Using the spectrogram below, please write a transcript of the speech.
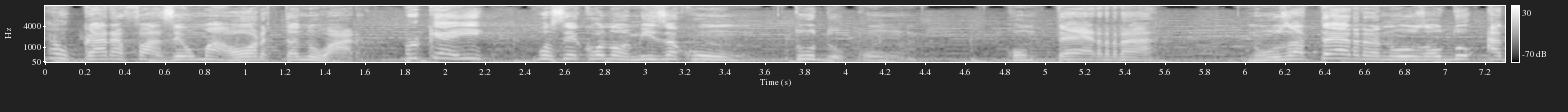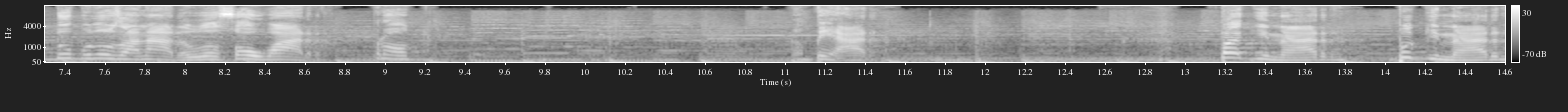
É o cara fazer uma horta no ar. Porque aí você economiza com tudo, com, com terra. Não usa terra, não usa adubo, não usa nada, usa só o ar. Pronto. Campear. Pugnar. Pugnar.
